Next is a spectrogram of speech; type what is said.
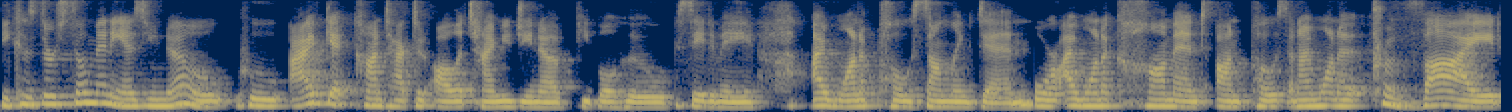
because there's so many, as you know, who I get contacted all the time, Eugina, of people who say to me, I want to post on LinkedIn or I want to comment on posts and I want to provide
